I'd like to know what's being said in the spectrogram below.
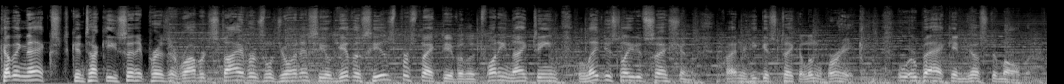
Coming next, Kentucky Senate President Robert Stivers will join us. He'll give us his perspective on the 2019 legislative session. Finally, he gets to take a little break. We're back in just a moment.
